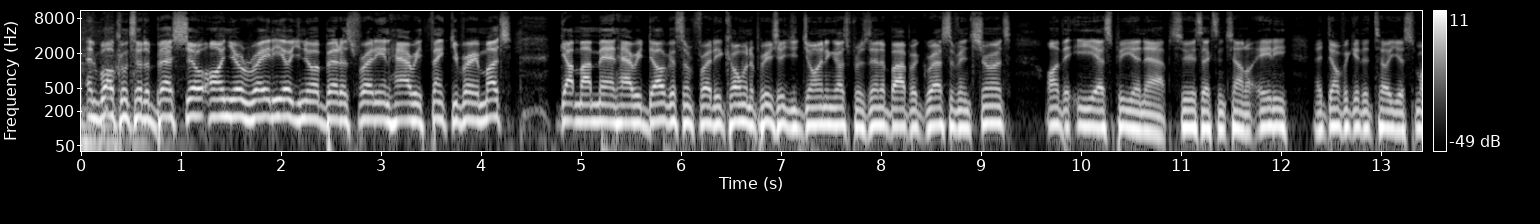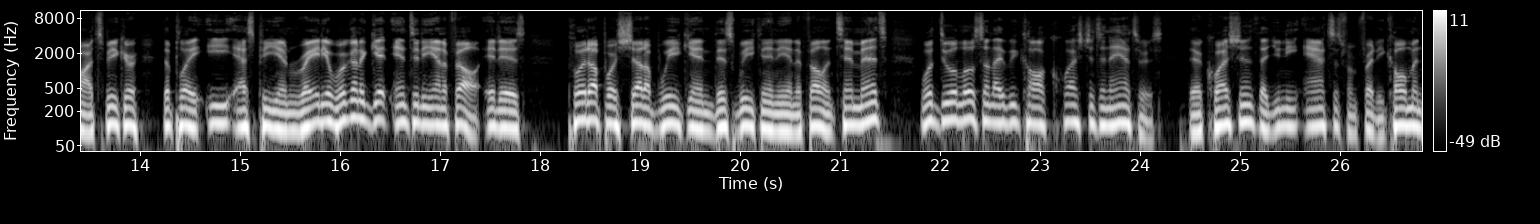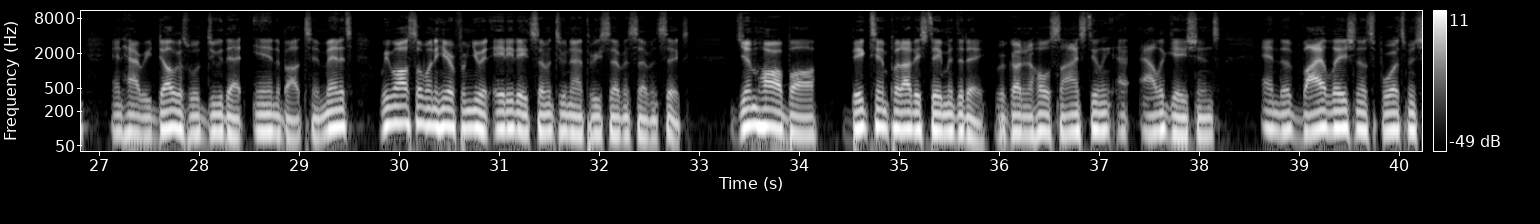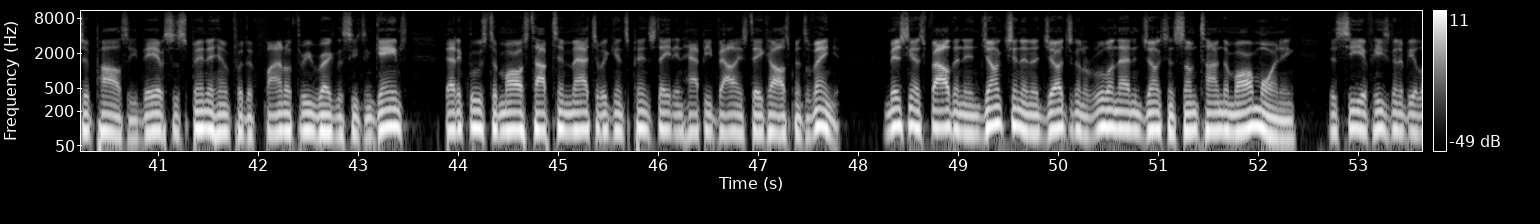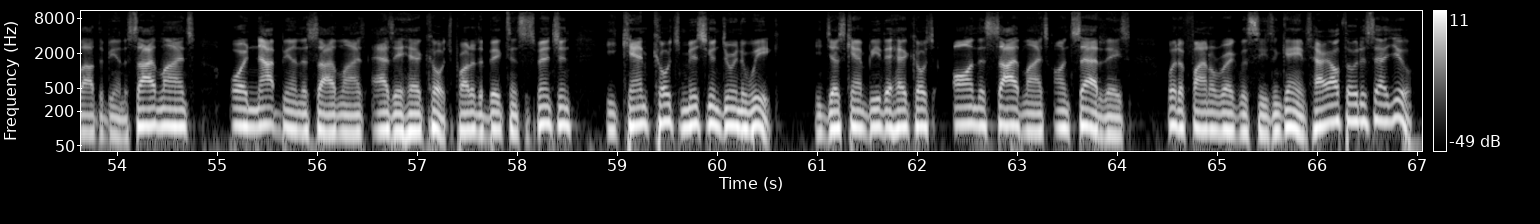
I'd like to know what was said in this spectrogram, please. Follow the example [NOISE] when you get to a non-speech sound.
And welcome to the best show on your radio. You know it better as Freddie and Harry. Thank you very much. Got my man Harry Douglas and Freddie Coleman. Appreciate you joining us. Presented by Progressive Insurance on the ESPN app, SiriusXM Channel 80. And don't forget to tell your smart speaker to play ESPN Radio. We're going to get into the NFL. It is put up or shut up weekend this weekend in the NFL in 10 minutes. We'll do a little something we call questions and answers. There are questions that you need answers from Freddie Coleman and Harry Douglas. We'll do that in about 10 minutes. We also want to hear from you at 888-729-3776. Jim Harbaugh, Big Ten put out a statement today regarding the whole sign stealing allegations and the violation of sportsmanship policy. They have suspended him for the final three regular season games. That includes tomorrow's top 10 matchup against Penn State in Happy Valley State College, Pennsylvania. Michigan has filed an injunction, and a judge is going to rule on that injunction sometime tomorrow morning to see if he's going to be allowed to be on the sidelines or not be on the sidelines as a head coach. Part of the Big Ten suspension, he can coach Michigan during the week. He just can't be the head coach on the sidelines on Saturdays for the final regular season games. Harry, I'll throw this at you.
